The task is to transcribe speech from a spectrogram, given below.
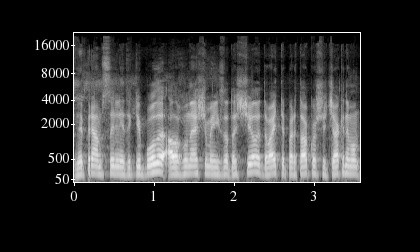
не прям сильні такі були, але головне, що ми їх затащили. Давайте тепер також і чекнемо.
